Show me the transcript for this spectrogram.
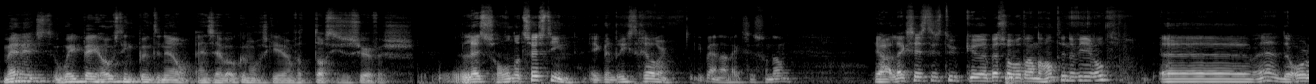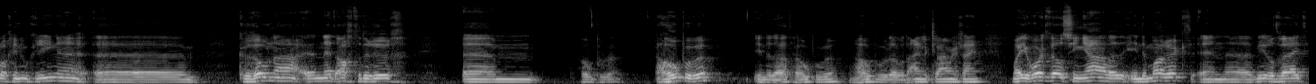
Managedwphosting.nl En ze hebben ook nog eens een keer een fantastische service. Les 116. Ik ben Dries de Gelder. Ik ben Alexis van Dam. Ja, het is natuurlijk uh, best wel wat aan de hand in de wereld. Uh, de oorlog in Oekraïne, uh, corona net achter de rug. Um, hopen we. Hopen we, inderdaad, hopen we. Hopen we dat we er eindelijk klaar mee zijn. Maar je hoort wel signalen in de markt en wereldwijd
